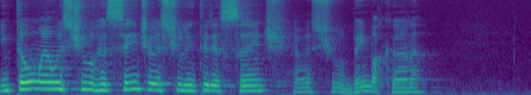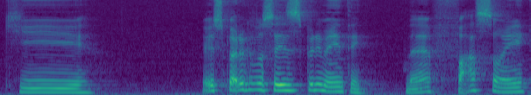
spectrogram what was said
Então é um estilo recente, é um estilo interessante, é um estilo bem bacana que eu espero que vocês experimentem, né? Façam aí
